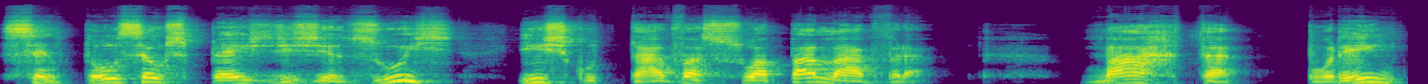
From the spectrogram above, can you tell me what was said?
sentou-se aos pés de Jesus e escutava a sua palavra. Marta, porém,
